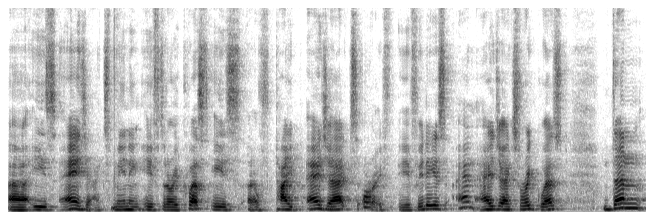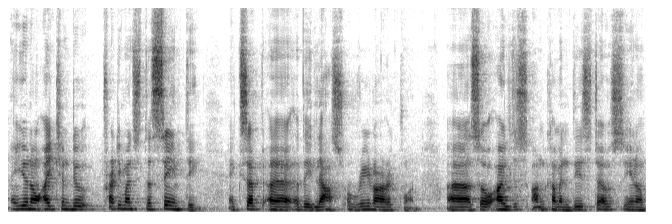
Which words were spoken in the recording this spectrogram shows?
uh, is ajax meaning if the request is of type ajax or if, if it is an ajax request then you know I can do pretty much the same thing except uh, the last redirect one. Uh, so I'll just uncomment these steps you know.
